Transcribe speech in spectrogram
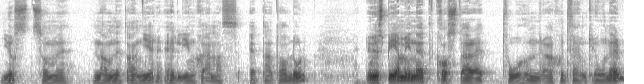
just som namnet anger, Älgenstiernas ättartavlor. USB-minnet kostar 275 kronor.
